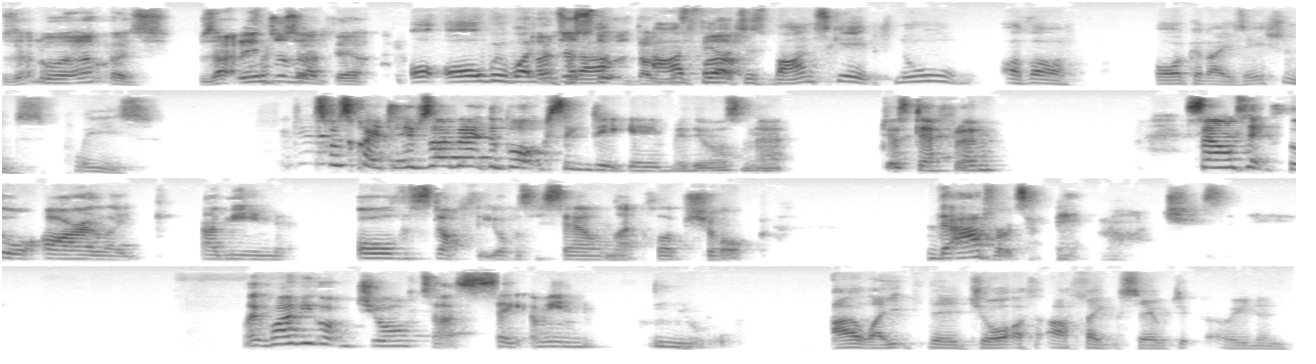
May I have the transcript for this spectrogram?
Was that not what that was? Was that Rangers advert? all, all we want for just thought it was ad- done adverts before. is Manscaped, no other organisations, please. This was quite. It was about the Boxing Day game, really, wasn't it? Just different. Celtic though are like, I mean, all the stuff that you obviously sell in that club shop. The adverts a bit much. Isn't it? Like, why have you got Jota? Say, I mean, no. I like the Jota. I think Celtic. I mean,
